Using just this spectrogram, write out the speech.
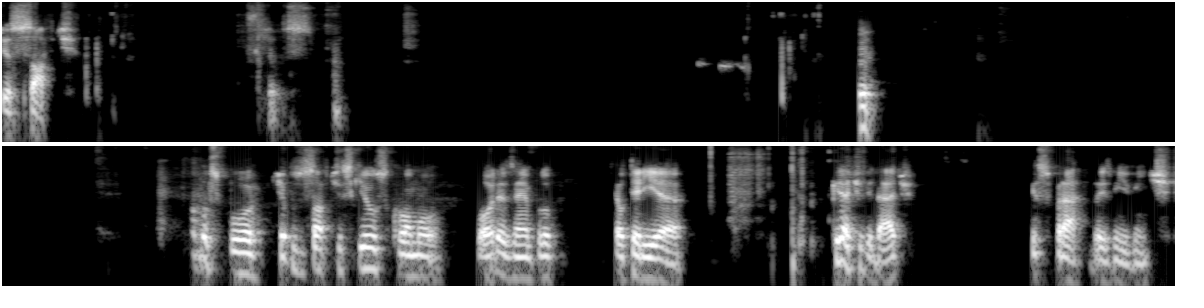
de soft skills. Vamos por tipos de soft skills como, por exemplo, eu teria criatividade, isso para 2020.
